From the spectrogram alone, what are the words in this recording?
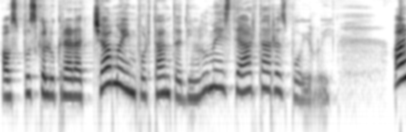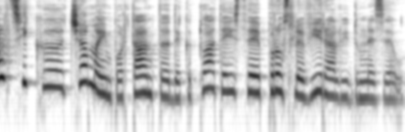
au spus că lucrarea cea mai importantă din lume este arta războiului. Alții că cea mai importantă decât toate este proslăvirea lui Dumnezeu.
